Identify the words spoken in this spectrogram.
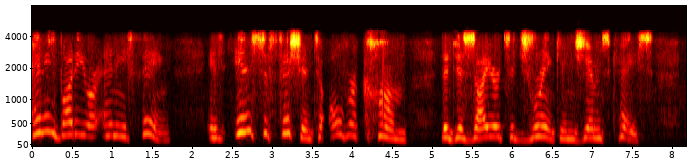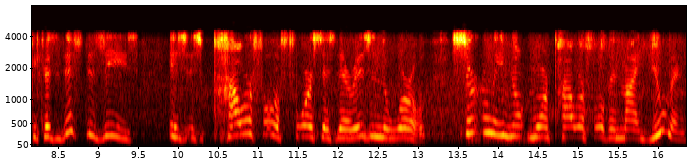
anybody or anything, is insufficient to overcome the desire to drink in Jim's case because this disease is as powerful a force as there is in the world, certainly not more powerful than my human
